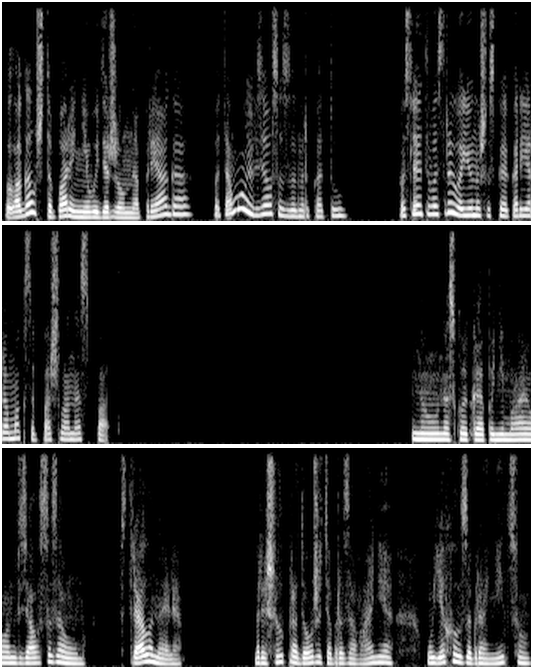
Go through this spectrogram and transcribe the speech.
полагал, что парень не выдержал напряга, Потому и взялся за наркоту. После этого срыва юношеская карьера Макса пошла на спад. «Ну, насколько я понимаю, он взялся за ум», — встряла Неля. Решил продолжить образование, уехал за границу.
